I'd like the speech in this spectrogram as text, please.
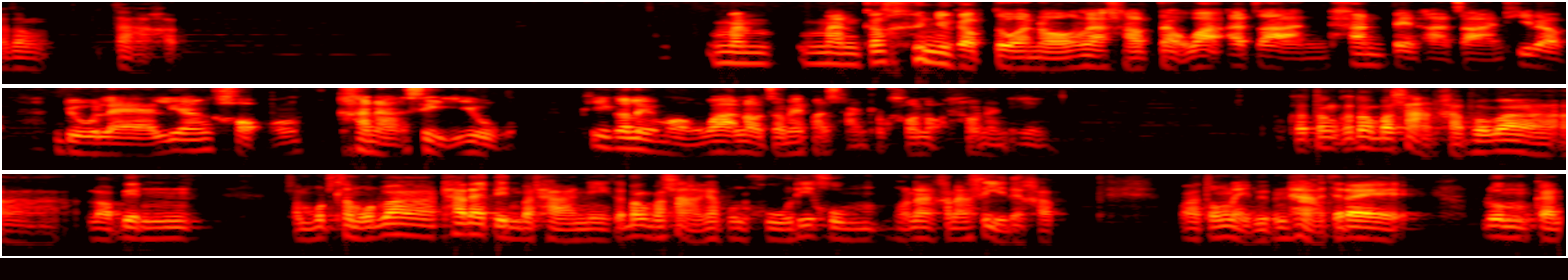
ก็ต้องปรึกษาครับ มันมันก็ขึ้นอยู่กับตัวน้องแหละครับ แต่ว่าอาจารย์ท่านเป็นอาจารย์ที่แบบดูแลเรื่องของคณะสีอยู่ พี่ก็เลยมองว่าเราจะไม่ประสานกับเขาหรอกเท่านั้นเอง ก็ต้องก็ต้องประสานครับ เพราะว่าอ่าเราเป็น สมมติสมมติว่าถ้าได้เป็นประธานนี่ก็ต้องประสานกับคุณครูที่คุมหัวหน้าคณะสี่เลยครับ ว่าตรงไหนมีปัญหาจะได้ร่วมกัน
